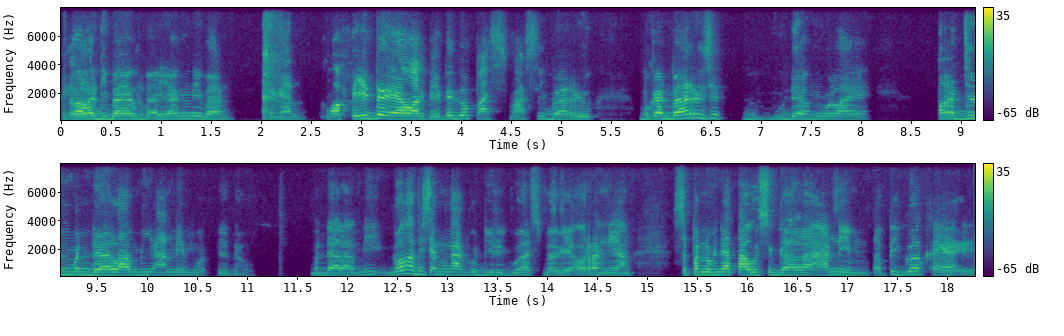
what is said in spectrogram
kenapa Kalau dibayang-bayang nih bang, dengan waktu itu ya waktu itu gue pas masih baru, bukan baru sih, udah mulai terjun mendalami anime waktu itu. Mendalami, gue nggak bisa mengaku diri gue sebagai orang yang sepenuhnya tahu segala anime, tapi gue kayak Oke.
